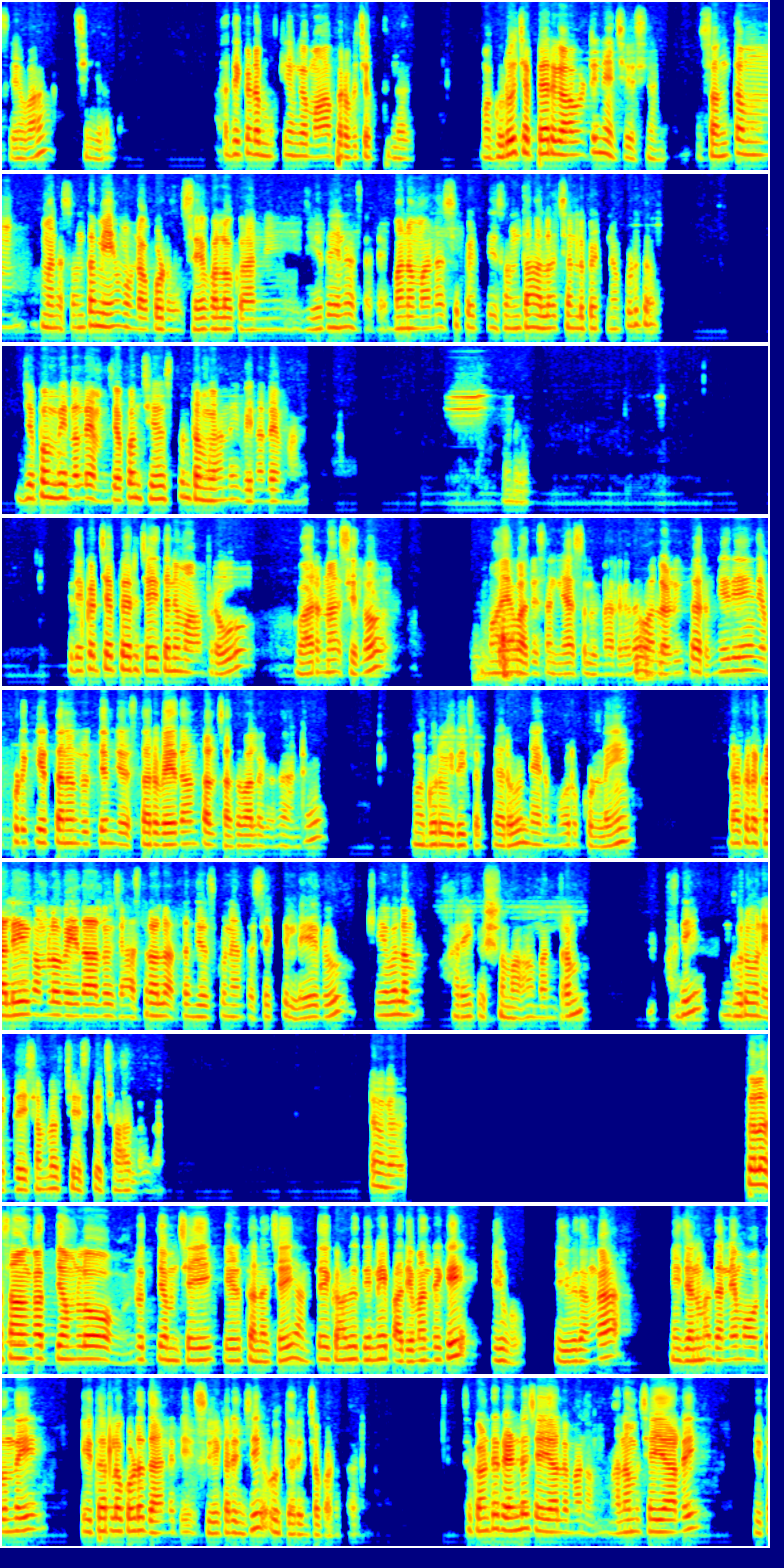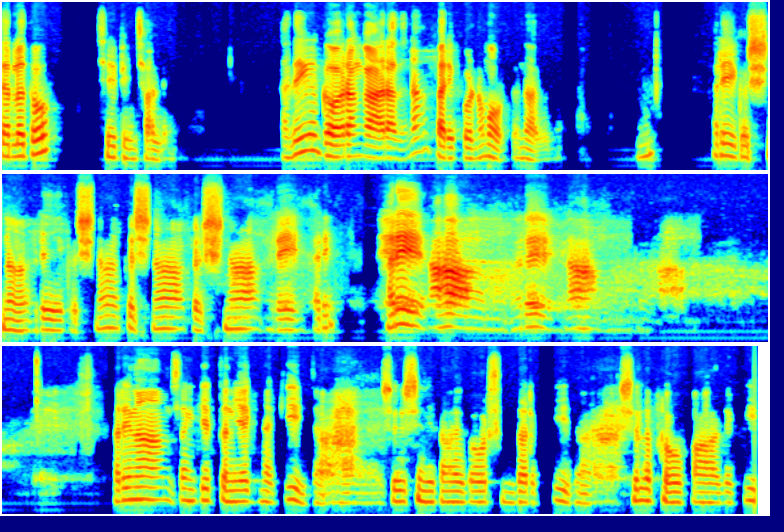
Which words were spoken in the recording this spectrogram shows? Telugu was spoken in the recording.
సేవ చేయాలి. అది ఇక్కడ ముఖ్యంగా మహాప్రభు చెప్తున్నది. మా గురువు చెప్పారు గాబట్టి నేను చేశాను. సొంతం మన సొంతం ఏమి ఉండకూడదు. సేవలో కానీ, ఏదైనా సరే. మన మనస్సు పెట్టి సొంత ఆలోచనలు పెట్టినప్పుడు జపం వినలేం. జపం చేస్తుంటాం గానీ వినలేం. మనం ఇదెక్కడ చెప్పారు చైతన్య మహాప్రభు? వారణాసిలో మాయావాది సన్యాసులున్నారు కదా వాళ్ళు అడుగుతారు. మీరేం ఎప్పుడు కీర్తన, నృత్యం చేస్తారు వేదాంతాలు చదవాలి కదా అంటే, మా గురువు ఇది చెప్పారు. నేను మూర్ఖుడిని. అక్కడ కలియుగంలో వేదాలు, శాస్త్రాలు అర్థం చేసుకునేంత శక్తి లేదు. కేవలం హరే కృష్ణ మహామంత్రం అది గురువు నిర్దేశంలో చేస్తే చాలు. భక్తుల సాంగత్యంలో నృత్యం చేయి కీర్తన చేయి అంతేకాదు దీన్ని పది మందికి ఇవ్వు. ఈ విధంగా నీ జన్మ ధన్యమవుతుంది. ఇతరులు కూడా దాన్ని స్వీకరించి ఉద్ధరించబడతారు. ఎందుకంటే రెండు చేయాలి మనం. మనం చేయాలి, ఇతరులతో చేపించాలి. అది గౌరంగ ఆరాధన పరిపూర్ణమవుతుంది ఆ విధంగా. హరే కృష్ణ, హరే కృష్ణ, కృష్ణ కృష్ణ హరే హరే, హరే రామ, హరే రామ हरिनाम संकीर्तन यज्ञ की जाए शिव निकाय गौर सुंदर की जाए शिल प्रभुपाद की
